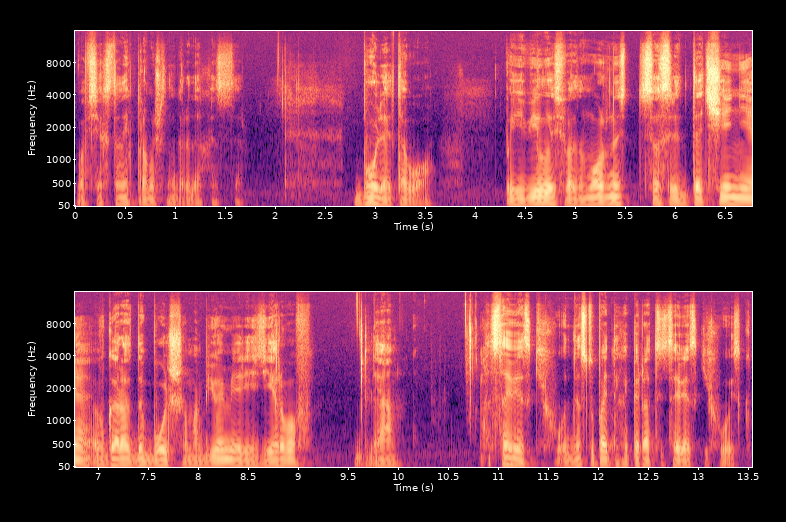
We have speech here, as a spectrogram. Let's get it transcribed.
во всех остальных промышленных городах СССР. Более того, появилась возможность сосредоточения в гораздо большем объеме резервов для советских, наступательных операций советских войск.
